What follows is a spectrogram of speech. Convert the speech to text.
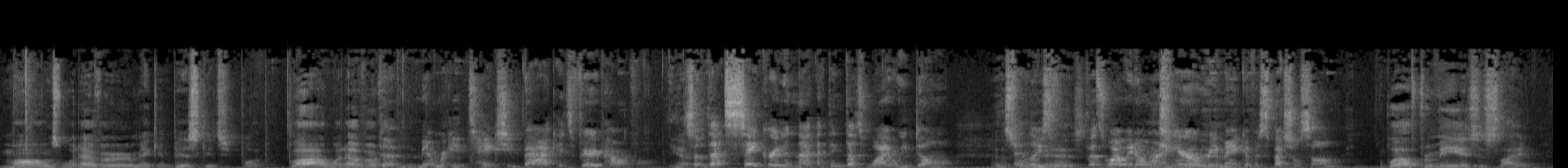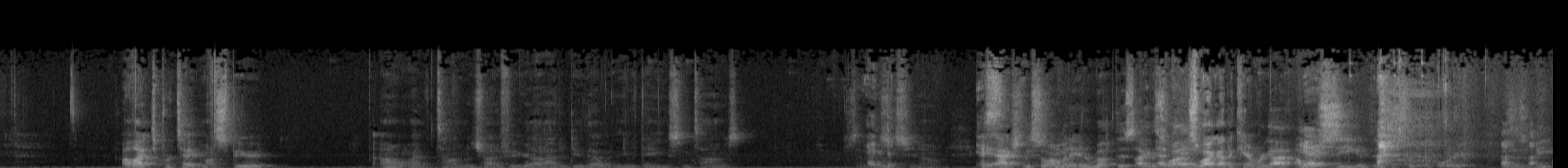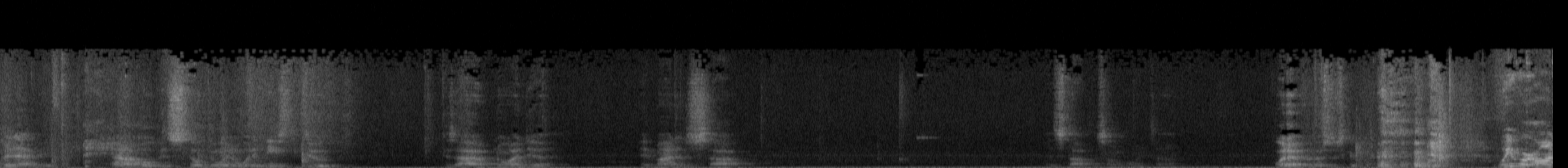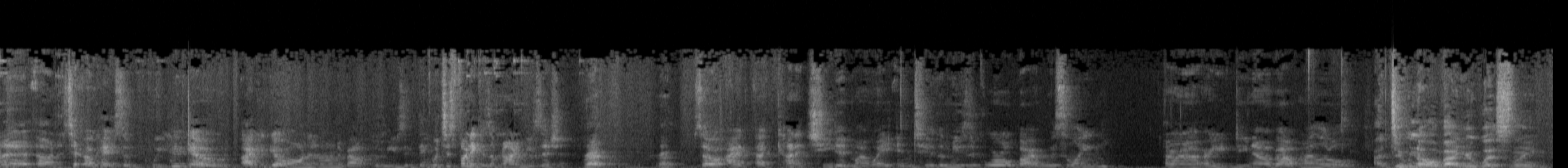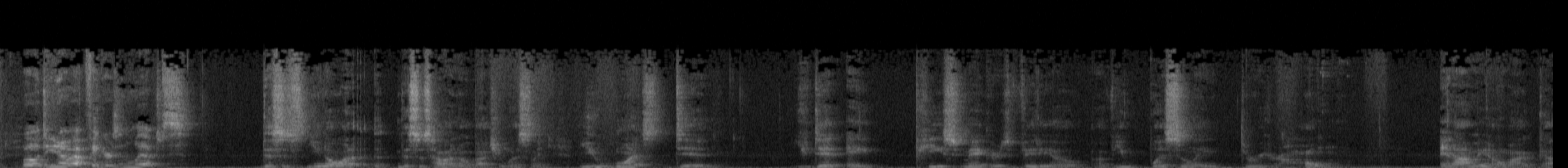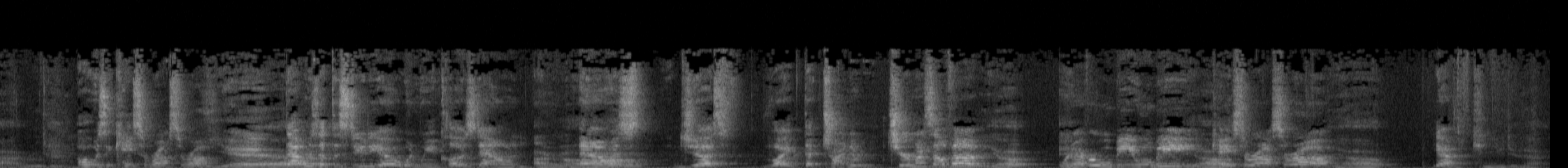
Mom's whatever, making biscuits, blah blah blah, whatever. the memory it takes you back it's very powerful Yeah. so that's sacred and that i think that's why we don't That's at what least it is. that's why we don't want to hear a it is. remake of a special song Well, for me, it's just like I like to protect my spirit. I don't have time to try to figure out how to do that with new things sometimes. So And it's just, you know. Hey, actually, so I'm gonna interrupt this. I, this, is why, this is why I got a camera guy. I'm Yeah. gonna see if this is still recorded because it's beeping at me, and I hope it's still doing what it needs to do. Because I have no idea. It might have stopped. It stopped at some point in time. Whatever. Let's just go. we were on a on a t- okay so we could go i could go on and on about the music thing which is funny because i'm not a musician right. Right. so i, I kind of cheated my way into the music world by whistling i don't know are you do you know about my little I do know about your whistling. well do you know about fingers and lips This is, you know what? This is how I know about your whistling. You once did, you did a Peacemakers video of you whistling through your home. And I mean, oh my God, Ruby. oh was it sera sera Yeah. that was at the studio when we closed down I remember. and I was uh-huh. just like that trying to cheer myself up Yup. whatever will be will be que sera sera Yup. yeah Can you do that?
